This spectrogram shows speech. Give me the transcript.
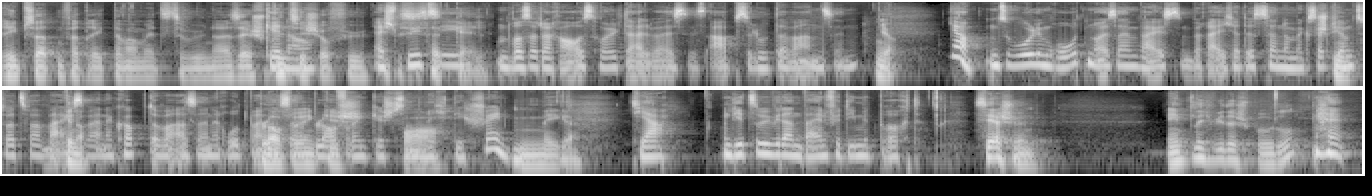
Rebsortenvertreter, wenn man jetzt so will. Ne? Also er spürt genau. sich schon viel. Er spürt halt sie geil. und was er da rausholt teilweise ist absoluter Wahnsinn. Ja. Ja, und sowohl im roten als auch im weißen Bereich hat es dann nochmal gesagt, Stimmt. wir haben zwar zwei genau. Weißweine genau. gehabt, aber auch so eine Rotweine Blaufränkisch. und Blaufränkisch sind Boah. richtig schön. Mega. Tja, und jetzt habe ich wieder einen Wein für die mitgebracht. Sehr schön. Endlich wieder Sprudel.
